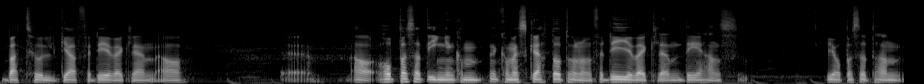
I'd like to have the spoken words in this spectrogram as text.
Batulga för det är verkligen, ja, eh, ja, hoppas att ingen kom, kommer skratta åt honom för det är ju verkligen det är hans, jag hoppas att han,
